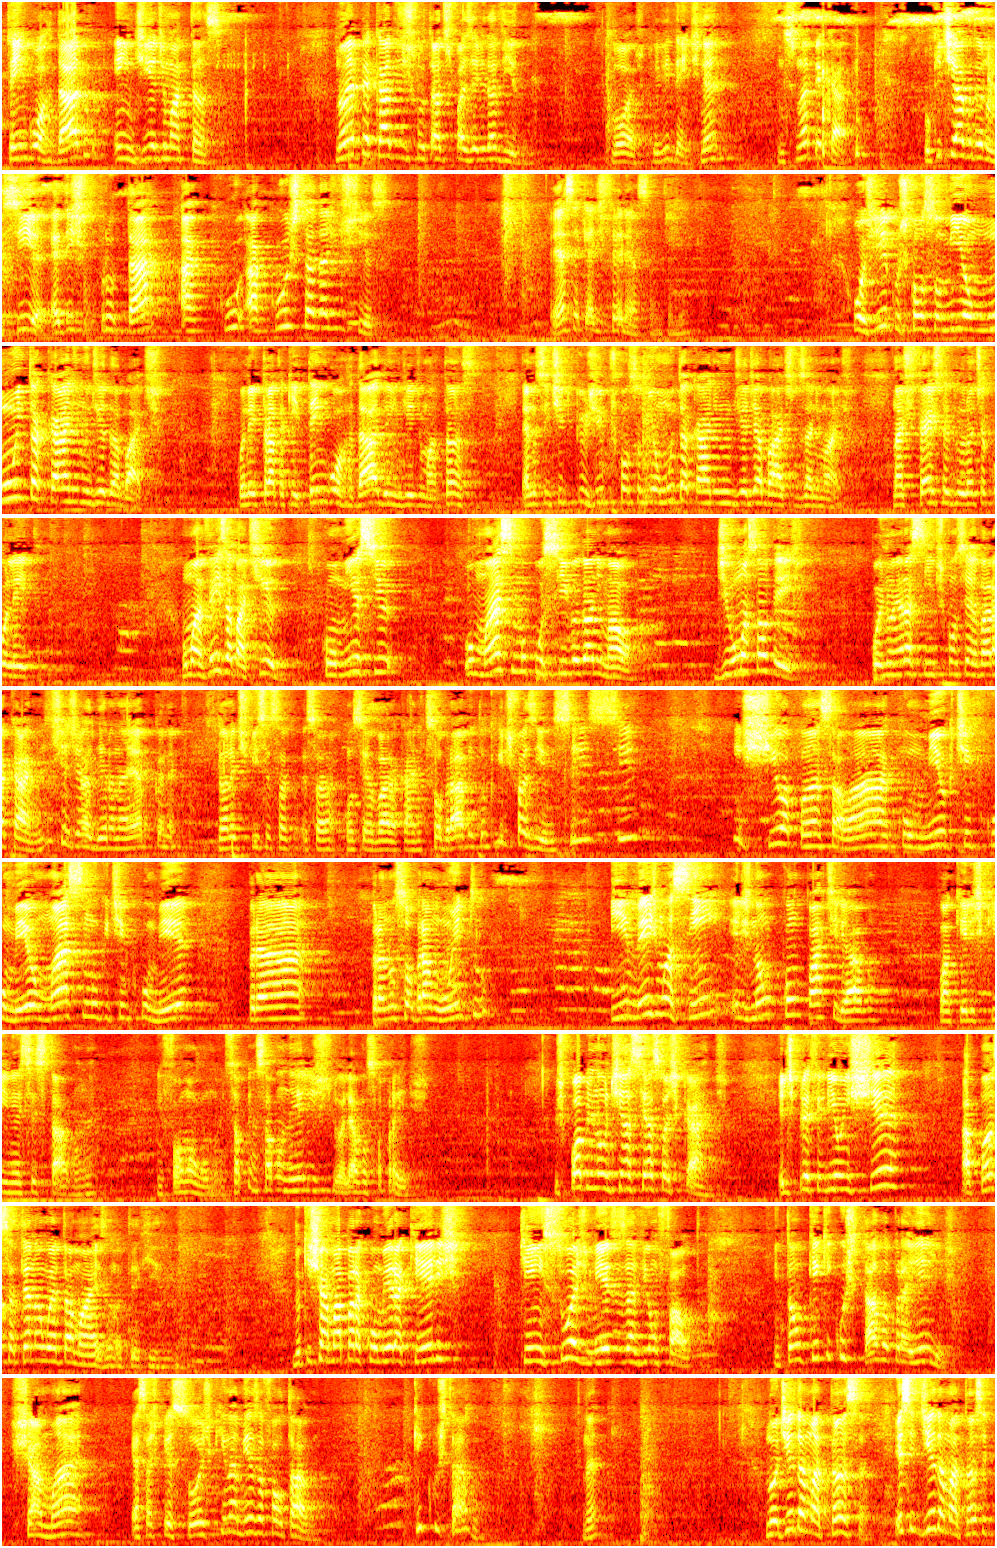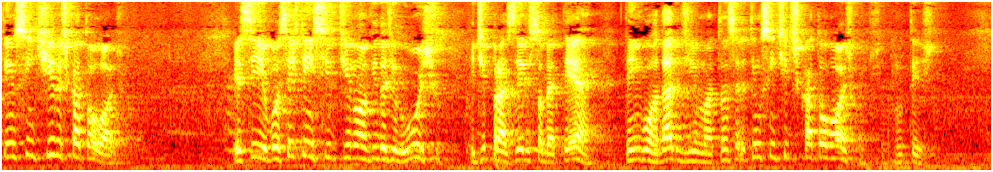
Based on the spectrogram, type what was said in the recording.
Têm engordado em dia de matança. Não é pecado desfrutar dos prazeres da vida. Lógico, evidente, né? Isso não é pecado. O que Tiago denuncia é desfrutar a, cu a custa da justiça. Essa é que é a diferença, entendeu? Os ricos consumiam muita carne no dia do abate. Quando ele trata aqui, tem engordado em dia de matança, é no sentido que os ricos consumiam muita carne no dia de abate dos animais, nas festas durante a colheita. Uma vez abatido, comia-se o máximo possível do animal, de uma só vez, pois não era simples conservar a carne. Existia geladeira na época, né? Então era difícil essa, essa conservar a carne que sobrava. Então o que eles faziam? Se, se enchiam a pança lá, comiam o que tinha que comer, o máximo que tinha que comer, para não sobrar muito e mesmo assim, eles não compartilhavam com aqueles que necessitavam, né? Em forma alguma. Só pensavam neles e olhavam só para eles. Os pobres não tinham acesso às carnes. Eles preferiam encher a pança até não aguentar mais, eu notei aqui. Do que chamar para comer aqueles que em suas mesas haviam falta. Então, o que, que custava para eles chamar essas pessoas que na mesa faltavam? O que, que custava? Né? No dia da matança, esse dia da matança tem um sentido escatológico. Esse, vocês têm sido tido uma vida de luxo e de prazeres sobre a terra, têm engordado de matança, ele tem um sentido escatológico no texto.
